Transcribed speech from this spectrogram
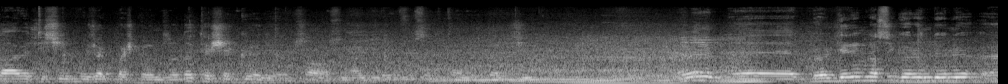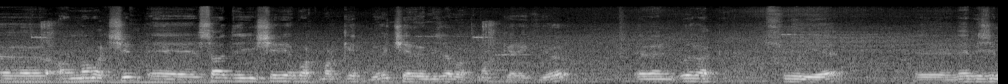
davet için Ocak Başkanımıza da teşekkür ediyorum. Sağ bu fırsatı tanıdıkları için. Evet, e, bölgenin nasıl göründüğünü e, anlamak için e, sadece içeriye bakmak yetmiyor, çevremize bakmak gerekiyor. Efendim, Irak, Suriye e, ve bizim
